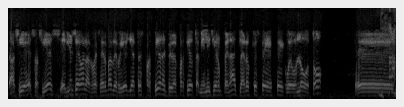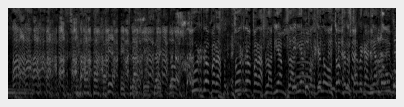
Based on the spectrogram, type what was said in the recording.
Así es, así es. Ellos llevan las reservas de River ya tres partidos. En el primer partido también le hicieron penal. Claro que este, este huevón lo votó. Eh, no, turno para turno para Flavián. Flavián, ¿por qué lo votó? Que lo está regañando Hugo.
